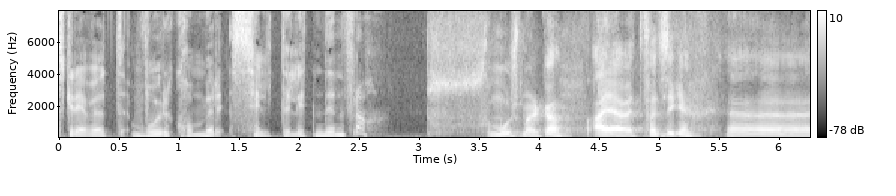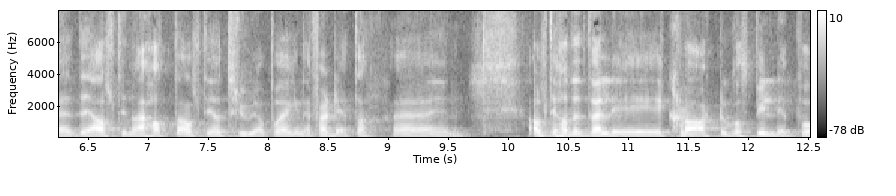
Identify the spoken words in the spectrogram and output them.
skrevet 'Hvor kommer selvtilliten din fra?' Morsmelka? Nei, jeg vet faktisk ikke. Det er alltid noe jeg har hatt. Alltid å trua på egne ferdigheter. Alltid hatt et veldig klart og godt bilde på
